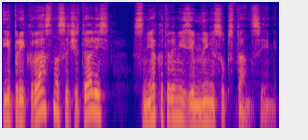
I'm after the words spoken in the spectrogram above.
и прекрасно сочетались с некоторыми земными субстанциями.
